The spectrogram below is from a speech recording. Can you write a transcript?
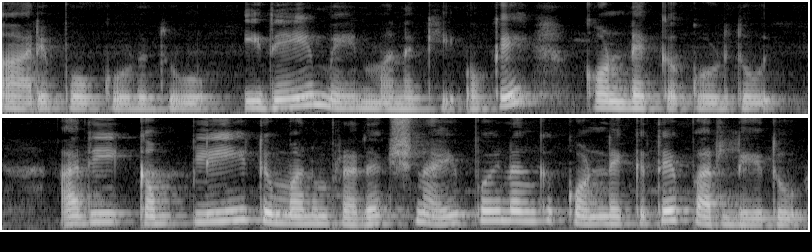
ఆరిపోకూడదు. ఇదే మెయిన్ మనకి ఓకే? కొండెక్కకూడదు. అది కంప్లీట్ మనం ప్రదక్షిణ అయిపోయినాక కొండెక్కితే పర్లేదు.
